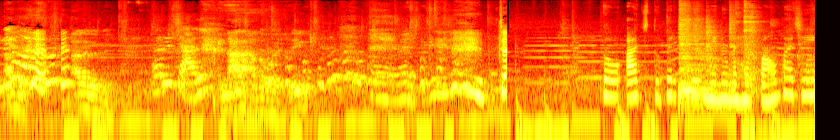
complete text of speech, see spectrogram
નહીં મોટું આ લે ભાઈ અરે ચાલ ના ના આ તો હોય નહીં तो आज दोपहर के मेनू में है पाव भाजी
